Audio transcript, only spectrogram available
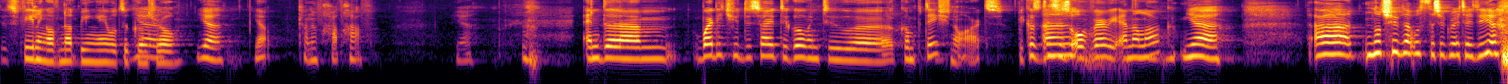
This feeling of not being able to control. Yeah. Yeah. Kind of half half. Yeah. And um, why did you decide to go into uh, computational arts? Because this is Um, all very analog. Yeah. Uh, not sure if that was such a great idea.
